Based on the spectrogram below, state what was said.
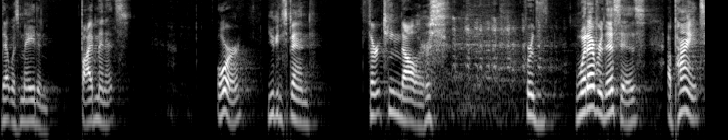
that was made in five minutes. Or you can spend $13 for whatever this is a pint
